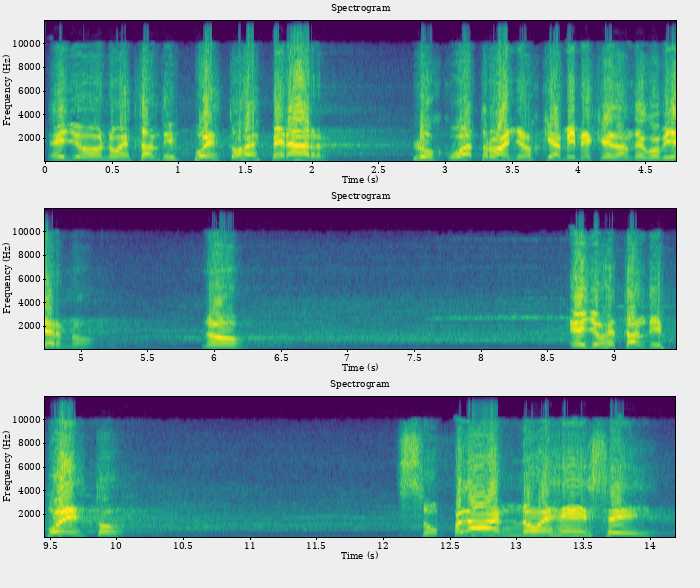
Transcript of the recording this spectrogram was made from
Ellos no están dispuestos a esperar los cuatro años que a mí me quedan de gobierno. No. Ellos están dispuestos. Su plan no es ese.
